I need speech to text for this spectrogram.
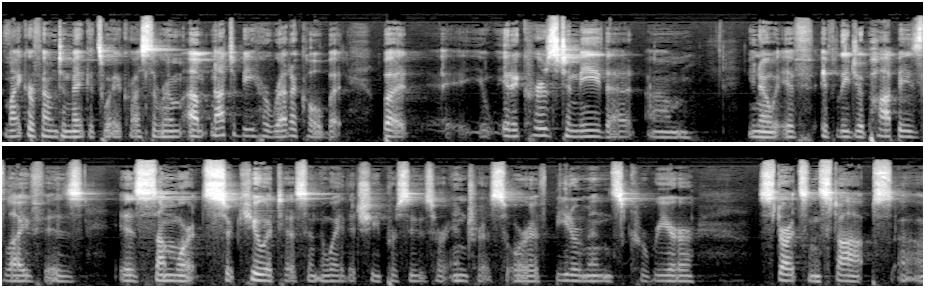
microphone to make its way across the room. Um, not to be heretical, but but it occurs to me that um, you know if if Lygia Pape's life is is somewhat circuitous in the way that she pursues her interests, or if Biederman's career starts and stops, uh,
